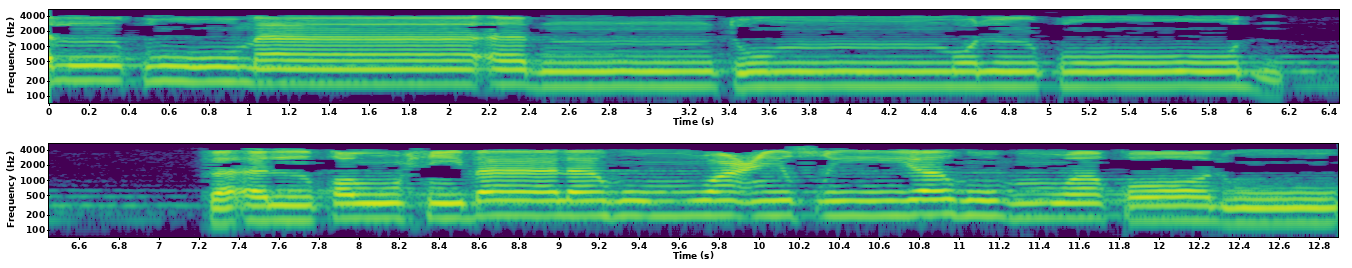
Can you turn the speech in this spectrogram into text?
أَلْقُوا مَا أَنتُم مُّلْقُونَ. فَأَلْقَوْا حِبَالَهُمْ وَعِصِيَّهُمْ وَقَالُوا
